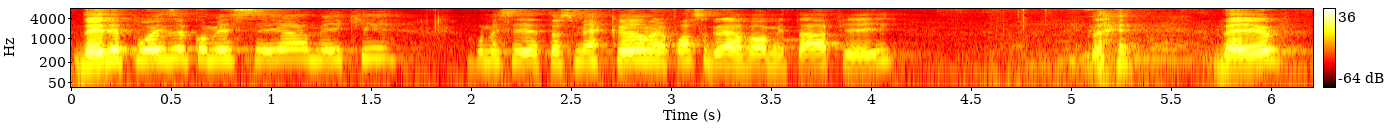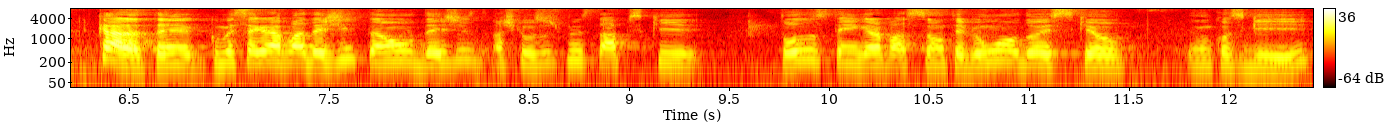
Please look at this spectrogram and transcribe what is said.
Daí depois eu comecei a meio que. Comecei, a trouxe minha câmera, posso gravar o meetup aí? Daí, daí eu, cara, comecei a gravar desde então, desde acho que os últimos meetups que todos têm gravação, teve um ou dois que eu, eu não consegui ir.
